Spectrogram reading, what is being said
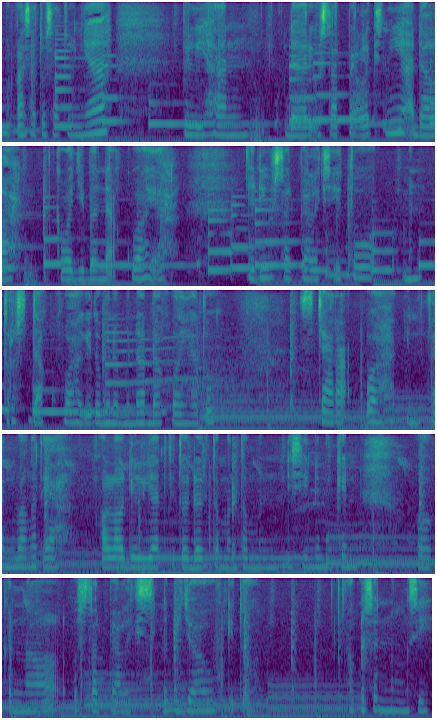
Maka satu-satunya pilihan dari Ustadz Felix ini adalah kewajiban dakwah ya. Jadi Ustadz Felix itu terus dakwah gitu bener-bener dakwahnya tuh secara wah instan banget ya kalau dilihat gitu dari teman-teman di sini mungkin uh, kenal Ustadz Felix lebih jauh gitu aku seneng sih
